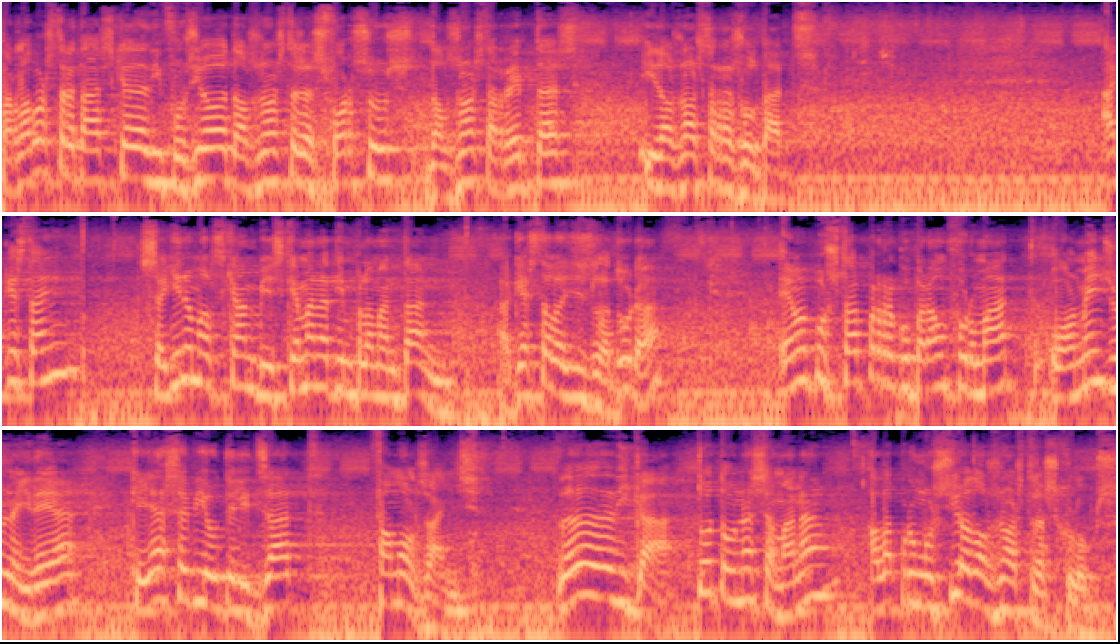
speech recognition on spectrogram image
per la vostra tasca de difusió dels nostres esforços, dels nostres reptes i dels nostres resultats. Aquest any seguint amb els canvis que hem anat implementant aquesta legislatura, hem apostat per recuperar un format, o almenys una idea, que ja s'havia utilitzat fa molts anys. La de dedicar tota una setmana a la promoció dels nostres clubs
